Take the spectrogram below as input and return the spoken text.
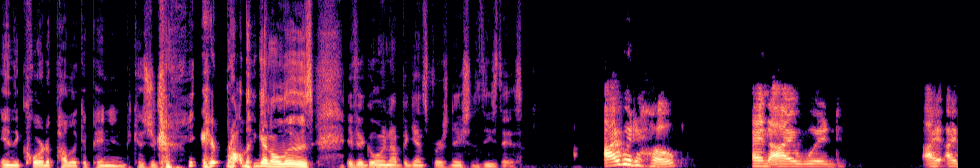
in the court of public opinion because you're you're probably going to lose if you're going up against first nations these days. I would hope and i would I, I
